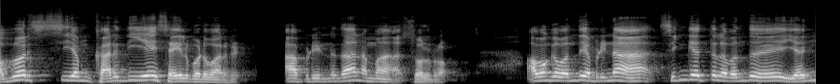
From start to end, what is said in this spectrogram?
அவசியம் கருதியே செயல்படுவார்கள். அப்படின்னு தான் நம்ம சொல்கிறோம் அவங்க வந்து எப்படின்னா சிங்கத்தில் வந்து எங்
